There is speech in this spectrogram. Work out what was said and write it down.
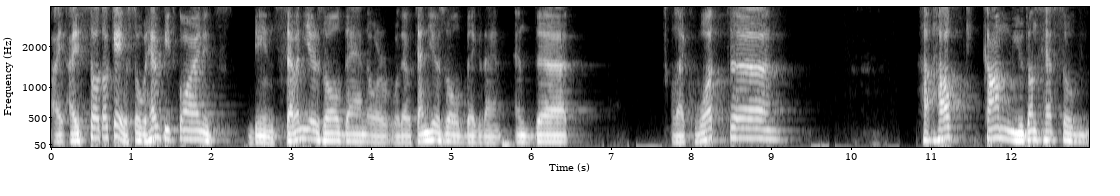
I, I thought, okay, so we have Bitcoin. It's been seven years old then, or whatever, 10 years old back then. And uh, like, what, uh, how, come you don't have so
